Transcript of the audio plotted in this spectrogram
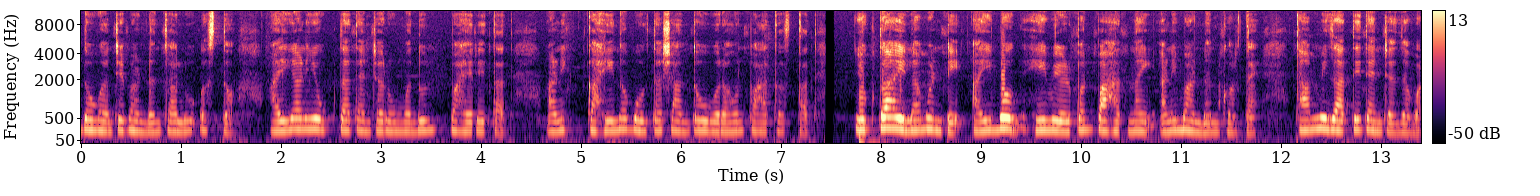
दोघांचे भांडण चालू असतं. आई आणि युक्ता त्यांच्या रूममधून बाहेर येतात आणि काही न बोलता शांत उभं राहून पाहत असतात. युक्ता आईला म्हणते आई बघ हे वेळ पण पाहत नाही आणि भांडण करताय. थांब मी जाते त्यांच्याजवळ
